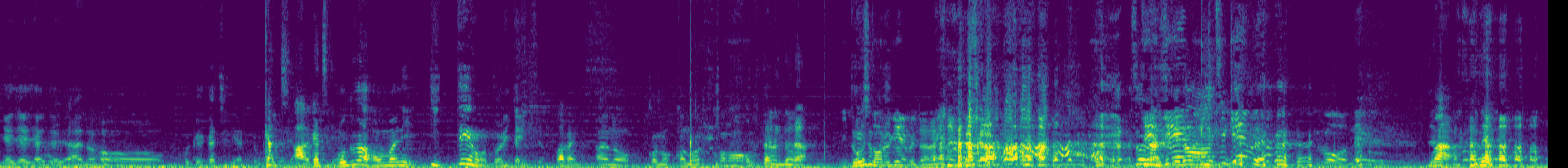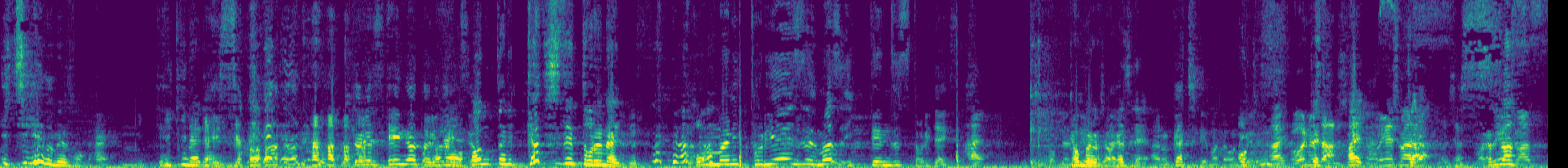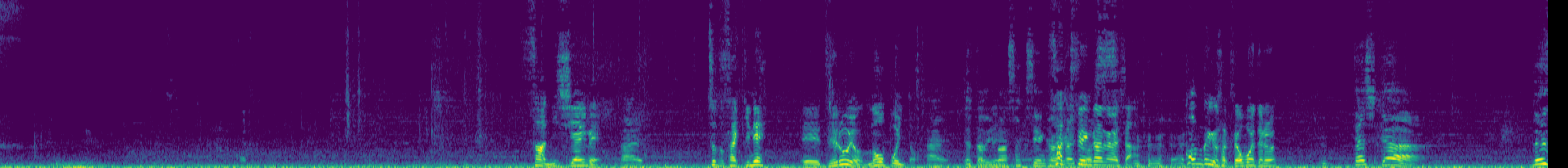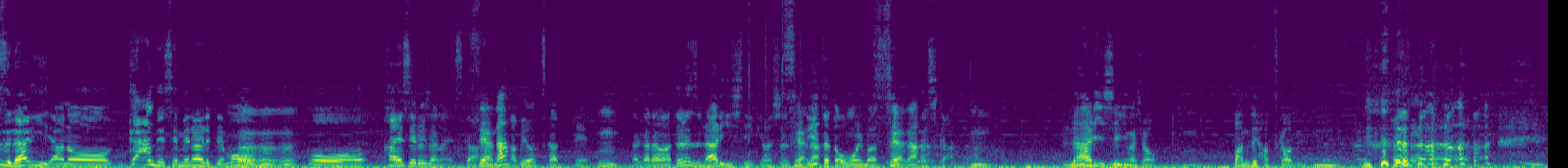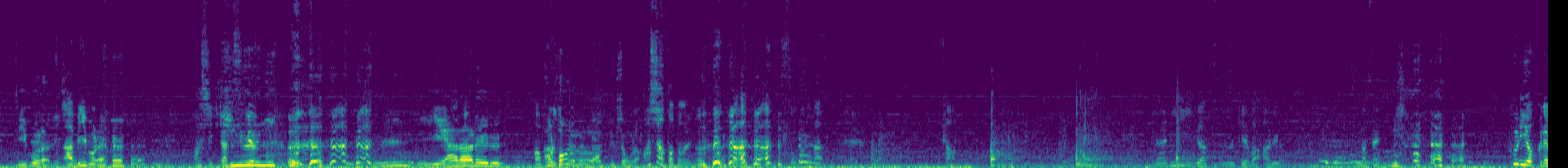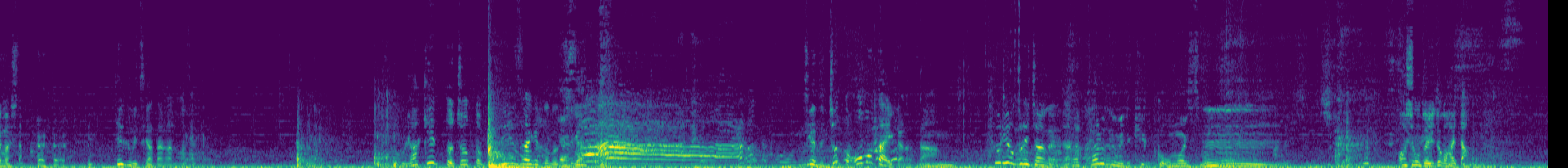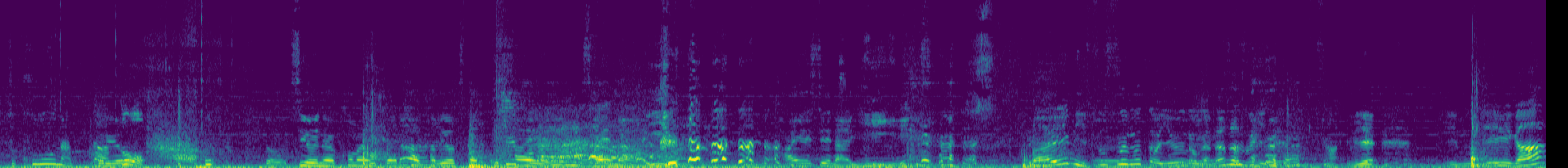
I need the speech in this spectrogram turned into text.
いやいやいやいやあのー、僕はガチでやってもらガチあガチで。僕はほんまに1点を取りたいんですよ。わかります。あのこのこのこのお二人ならどどう。してもゲームじゃない。んですかそうなんですけど。ゲーム1ゲームもうねまあね1ゲーム目ですもん。はい、いきなりですよ。とりあえず点が取りたいんですよ。本当にガチで取れないんです。ほんまにとりあえずまず1点ずつ取りたいんです。よはい。頑張りましょう。ガチで。あのガチでまたお願いします。はい。わかりました。はい。お願いします。じゃあお願いします。わかりますお願いしさあ2試合目。はい。ちょっとさっきね、えー、04ノーポイント。はい。ちょっと今作戦考えてます。作戦考えました。この時の作戦覚えてる？確かとりあえずラリーあのー、ガーンって攻められても、うんうんうん。こう返せるじゃないですか。せやな。壁を使って、うん。だからまあとりあえずラリーしていきましょうって言ったと思います。そやな。確か。うん。ラリーしていきましょう、うん。バンデー使わずに。ビボラでしょ。あビーボレ足開きすぎる。急に。急にやられる。あフォルトか。びっくりした。俺足当たったそんな ラリーが続けばあるよ。すいません。振り遅れました。手首使ったらあかんの？まさかラケットちょっとテニスラケットと違う。あー。違うちょっと重たいからさ、うん。振り遅れちゃうのよな軽く見て結構重いっすもうんんね、足元いいとこ入った。こうなったこれ後をそう強いのが来ないから壁を使って返 せない。返せない前に進むというのがなさすぎて。さあ MJ MJ が？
